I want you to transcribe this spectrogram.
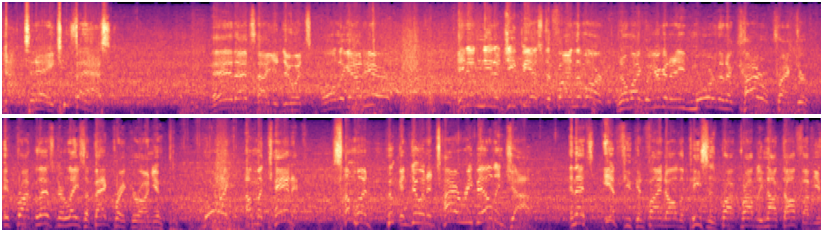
Not today, too fast. Hey, that's how you do it. Oh, out here. He didn't need a GPS to find the mark. You know, Michael, you're going to need more than a chiropractor if Brock Lesnar lays a backbreaker on you. More like a mechanic. Someone who can do an entire rebuilding job. And that's if you can find all the pieces Brock probably knocked off of you.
